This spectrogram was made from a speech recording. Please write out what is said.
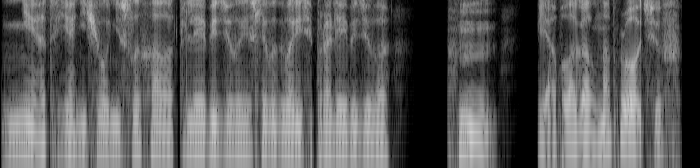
Нет, я ничего не слыхал от Лебедева, если вы говорите про Лебедева. Хм, я полагал, напротив.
